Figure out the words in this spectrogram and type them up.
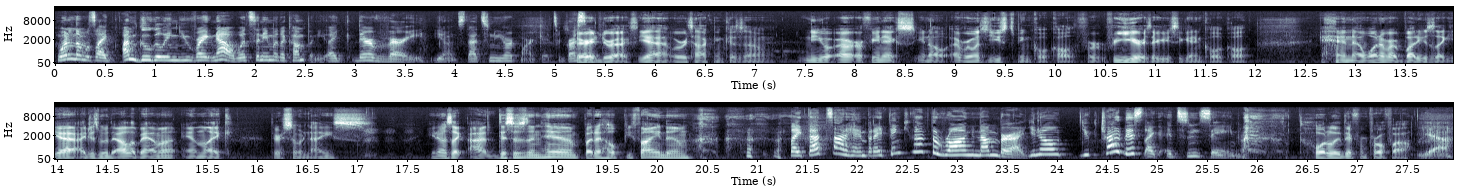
one of them was like, I'm Googling you right now. What's the name of the company? Like, they're very, you know, it's, that's New York market. It's aggressive. Very direct. Yeah, we were talking because um, New York or, or Phoenix, you know, everyone's used to being cold called for for years. They're used to getting cold called, and uh, one of our buddies was like, "Yeah, I just moved to Alabama, and like they're so nice." You know, it's like I, this isn't him, but I hope you find him. like, that's not him, but I think you have the wrong number. You know, you try this. Like, it's insane. totally different profile. Yeah.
